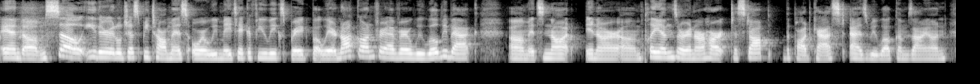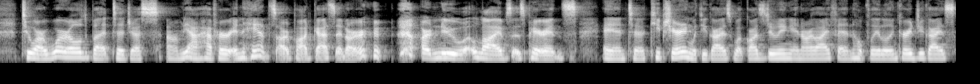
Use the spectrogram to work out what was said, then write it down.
and um so either it'll just be Thomas or we may take a few weeks break but we are not gone forever. We will be back. Um it's not in our um, plans or in our heart to stop the podcast as we welcome Zion to our world but to just um yeah have her enhance our podcast and our our new lives as parents and to keep sharing with you guys what God's doing in our life. And hopefully it'll encourage you guys.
